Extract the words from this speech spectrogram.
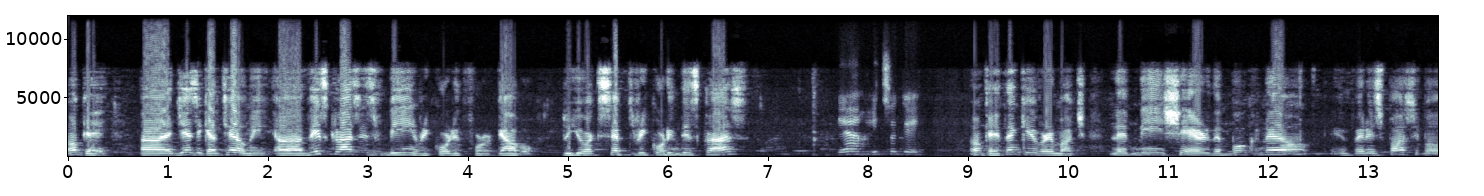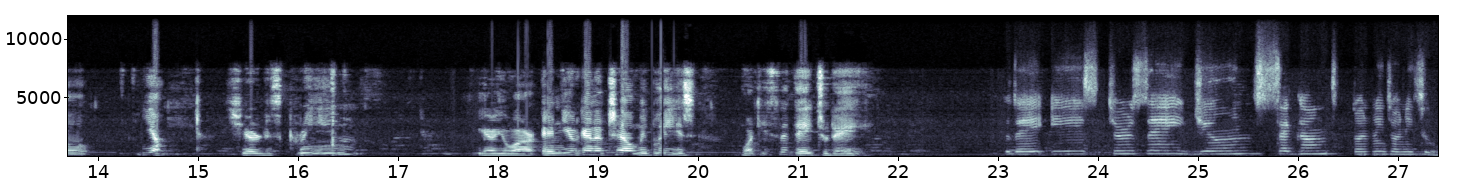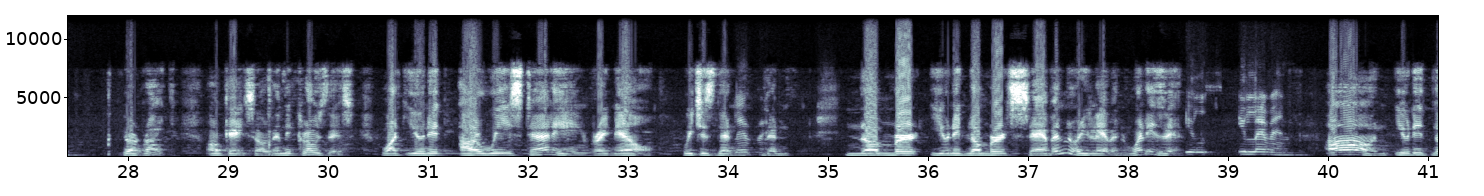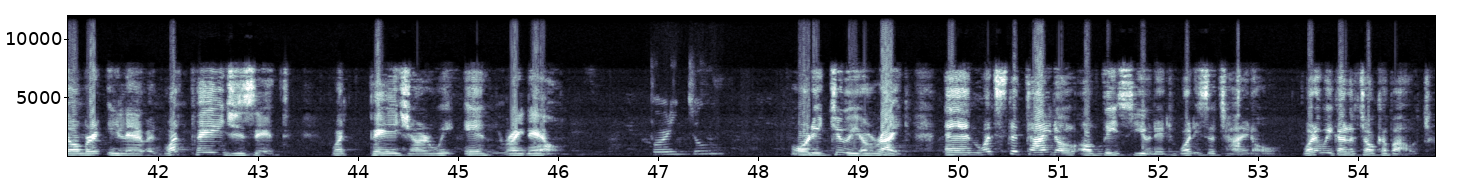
Okay, uh, Jessica, tell me, uh, this class is being recorded for Gabo. Do you accept recording this class? Yeah, it's okay. Okay, thank you very much. Let me share the book now, if it is possible. Yeah, share the screen. Here you are. And you're gonna tell me, please, what is the day today? Today is Thursday, June 2nd, 2022. You're right. Okay, so let me close this. What unit are we studying right now? Which is the, the number, unit number 7 or 11? What is it? 11. Ah, unit number 11. What page is it? What page are we in right now? 42. 42, you're right. And what's the title of this unit? What is the title? What are we going to talk about?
